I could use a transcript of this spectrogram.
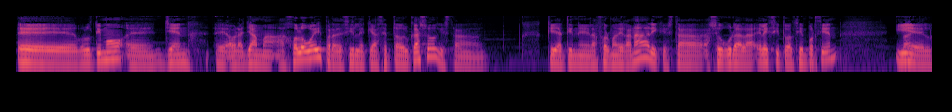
Eh, por último, eh, Jen eh, ahora llama a Holloway para decirle que ha aceptado el caso, que está que ya tiene la forma de ganar y que está asegura la- el éxito al 100%. Y Vale. el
